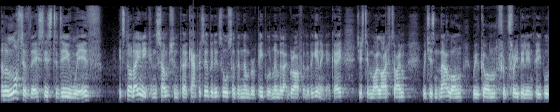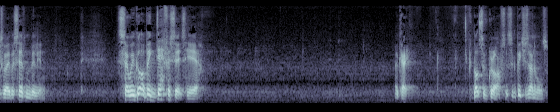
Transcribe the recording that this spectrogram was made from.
And a lot of this is to do with it's not only consumption per capita, but it's also the number of people. Remember that graph at the beginning, okay? Just in my lifetime, which isn't that long, we've gone from 3 billion people to over 7 billion. So we've got a big deficit here. Okay. Lots of graphs. Look pictures of animals.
